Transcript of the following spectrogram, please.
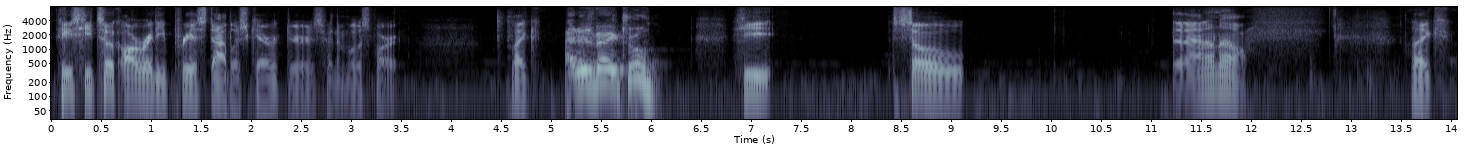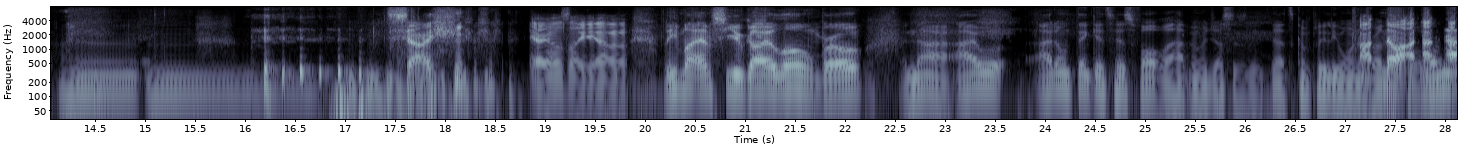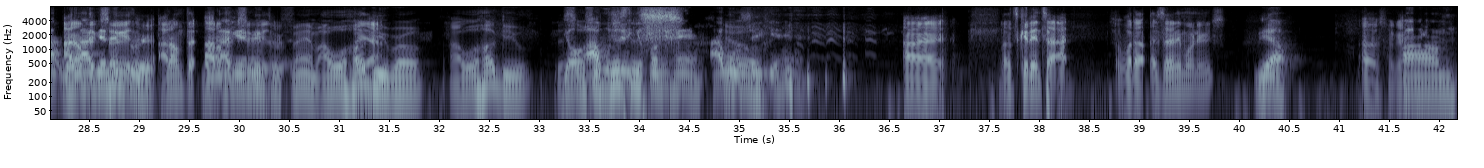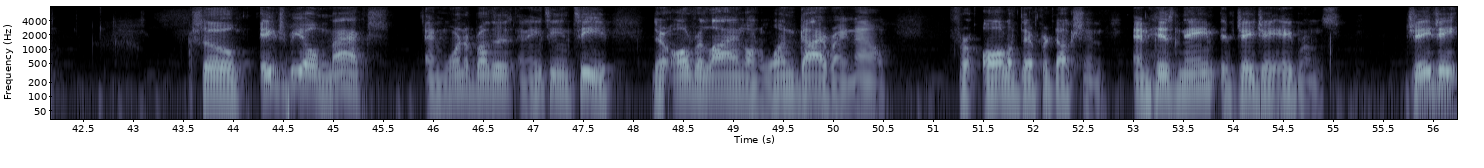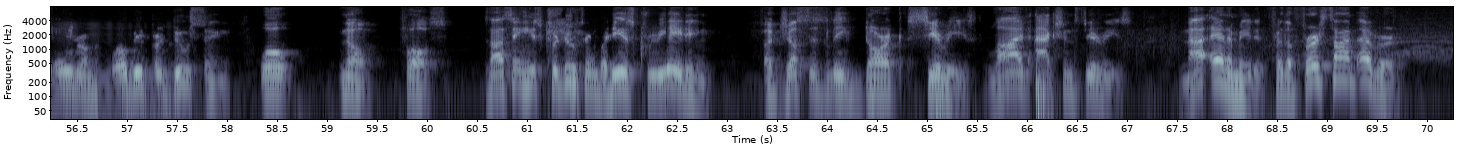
he's he took already pre-established characters for the most part. Like that is very true. he, so I don't know. Like, sorry. yeah, I was like, yo, leave my MCU guy alone, bro. nah, I will. I don't think it's his fault what happened with Justice League. That's completely Warner Uh, Brothers. no, I, fault. I, We're not- I don't think so either. I don't, th- I don't think so either. Fam, I will hug yeah. you, bro. I will hug you. The Yo, I social will shake your fucking hand. I will Yo. shake your hand. All right, let's get into uh, what else? Is there any more news? Yeah. Oh, okay. Um. So HBO Max and Warner Brothers and AT and T they're all relying on one guy right now for all of their production, and his name is J.J. Abrams. J.J. Abrams will be producing. Well, no, false. It's not saying he's producing, but he is creating a Justice League Dark series, live action series, not animated. For the first time ever,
